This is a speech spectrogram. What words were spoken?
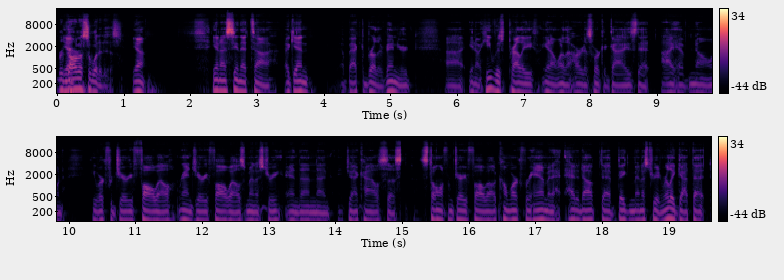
regardless of what it is. Yeah. Yeah, and I've seen that uh, again. Back to Brother Vineyard. Uh, you know, he was probably you know one of the hardest working guys that I have known. He worked for Jerry Falwell, ran Jerry Falwell's ministry, and then uh, Jack Hyles uh, st- stolen from Jerry Falwell, come work for him, and headed up that big ministry, and really got that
